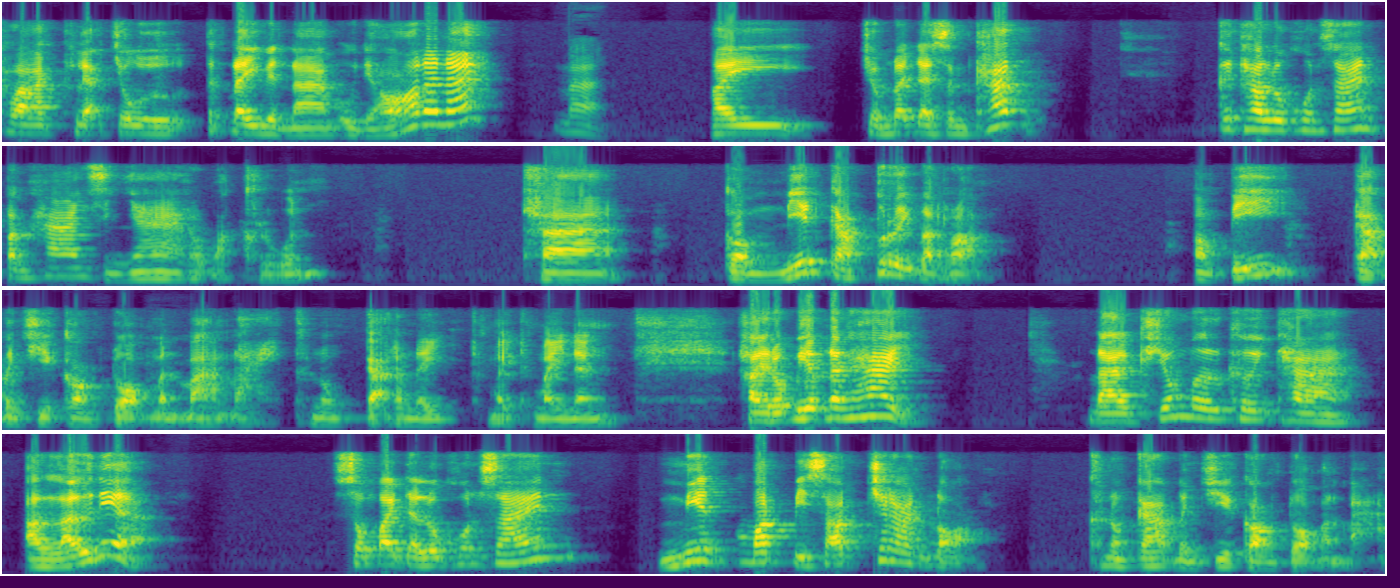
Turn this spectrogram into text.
ខ្លាចធ្លាក់ចូលទឹកដីវៀតណាមឧទាហរណ៍ណាបាទហើយចំណុចដែលសំខាន់គឺថាលោកហ៊ុនសែនបង្ហាញសញ្ញារបស់ខ្លួនថាក៏មានការព្រួយបារម្ភអំពីការបញ្ជាកងទ័ពមិនបានដែរក្នុងករណីថ្មីថ្មីហ្នឹងហើយរបៀបហ្នឹងហើយដែលខ្ញុំមើលឃើញថាឥឡូវនេះ សូម្បីតែលោកហ៊ុនសែនមានបទពិសោធន៍ច្រើនដងក្នុងការបញ្ជាកងទ័ពមិនបាន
